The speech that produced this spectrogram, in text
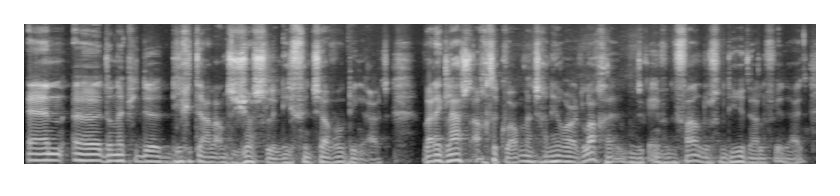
En eh, dan heb je de digitale enthousiasteling, die vindt zelf ook dingen uit. Waar ik laatst achter kwam, mensen gaan heel hard lachen. Ik ben natuurlijk een van de founders van digitale fitheid.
